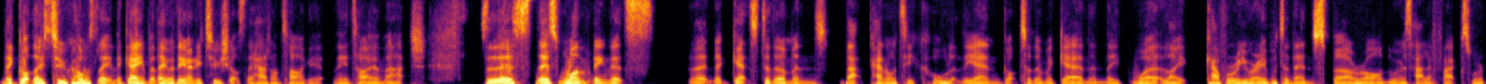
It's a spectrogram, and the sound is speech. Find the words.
they got those two goals late in the game, but they were the only two shots they had on target the entire match. So there's there's one thing that's that, that gets to them, and that penalty call at the end got to them again, and they were like Cavalry were able to then spur on, whereas Halifax were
